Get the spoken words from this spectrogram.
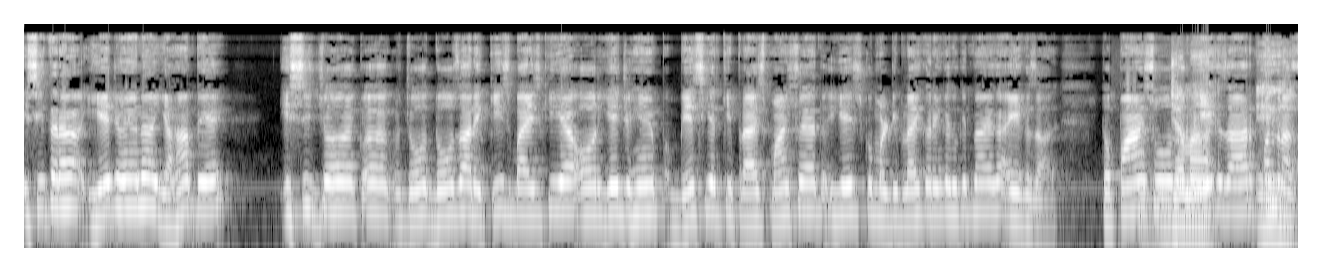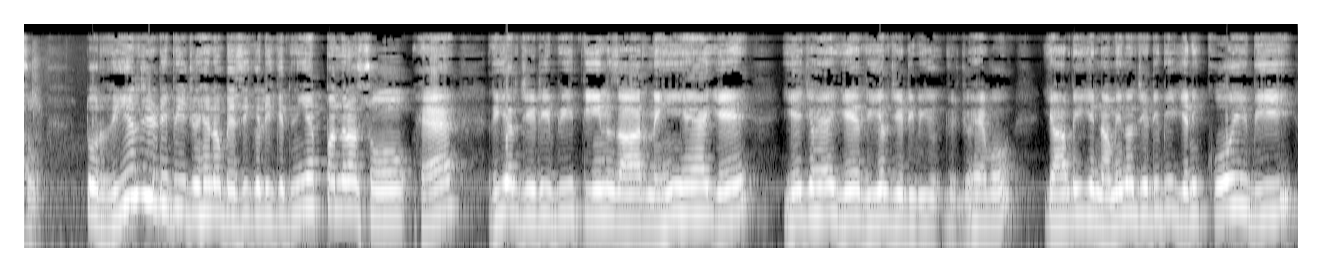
इसी तरह ये जो है ना यहाँ पे इसी जो जो 2021 22 की है और ये जो है बेस ईयर की प्राइस 500 है तो ये इसको मल्टीप्लाई करेंगे तो कितना आएगा? एक हज़ार। तो 500 सौ एक हज़ार पंद्रह सौ। तो रियल जीडीपी जो है ना बेसिकली कितनी है? 1500 है। रियल जीडीपी तीन हज़ार नहीं है ये। ये जो है, ये रियल जीडीपी जो है वो, यहाँ पे ये नॉमिनल जीडीपी यानी कोई भी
